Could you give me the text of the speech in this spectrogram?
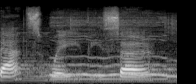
That's wavy, sir.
